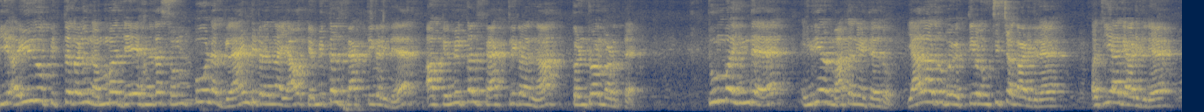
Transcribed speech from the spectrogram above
ಈ ಐದು ಪಿತ್ತಗಳು ನಮ್ಮ ದೇಹದ ಸಂಪೂರ್ಣ ಗ್ಲ್ಯಾಂಡ್ಗಳನ್ನ ಯಾವ ಕೆಮಿಕಲ್ ಫ್ಯಾಕ್ಟ್ರಿಗಳಿದೆ, ಆ ಕೆಮಿಕಲ್ ಫ್ಯಾಕ್ಟರಿಗಳನ್ನ ಕಂಟ್ರೋಲ್ ಮಾಡುತ್ತೆ. ತುಂಬಾ ಹಿಂದೆ ಹಿರಿಯರು ಮಾತನ್ನ ಹೇಳ್ತಾ ಇದ್ರು. ಯಾರಾದ್ರೂ ಒಬ್ಬ ವ್ಯಕ್ತಿಗಳು ಹುಚ್ಚುಚ್ಚಾಗಿ ಆಡಿದ್ರೆ, ಅತಿಯಾಗಿ ಆಡಿದ್ರೆ,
